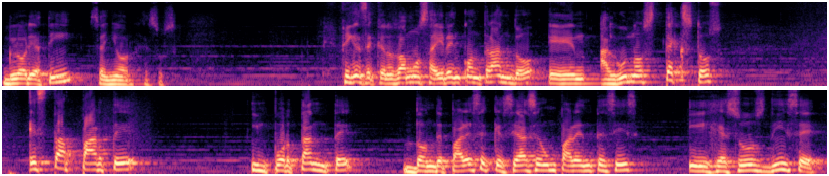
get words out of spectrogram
Gloria a ti, Señor Jesús. Fíjense que nos vamos a ir encontrando en algunos textos esta parte importante donde parece que se hace un paréntesis y Jesús dice,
